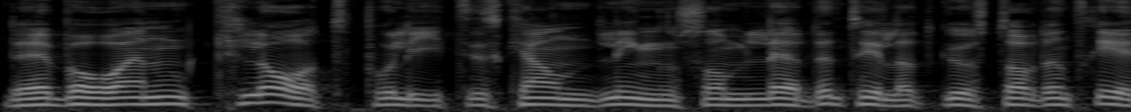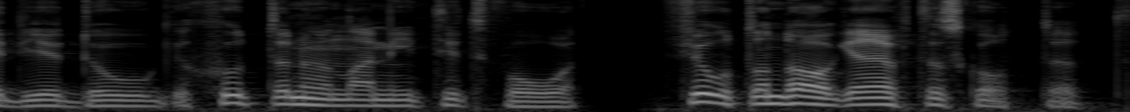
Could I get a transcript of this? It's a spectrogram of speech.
Det var en klart politisk handling som ledde till att Gustav III dog 1792, 14 dagar efter skottet.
